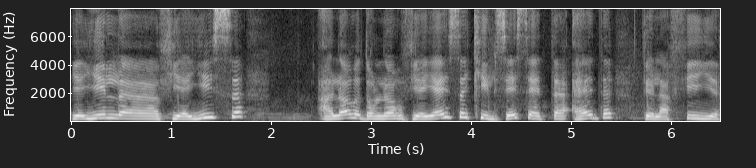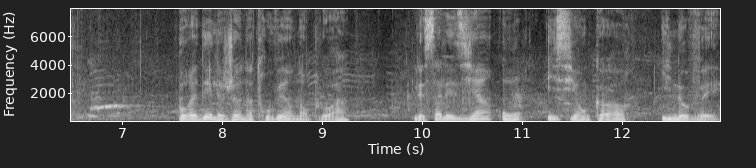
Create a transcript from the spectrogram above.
et ils euh, vieillissent. Alors, dans leur vieillesse, qu'ils aient cette aide de la fille. Pour aider les jeunes à trouver un emploi, les Salésiens ont, ici encore, innové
